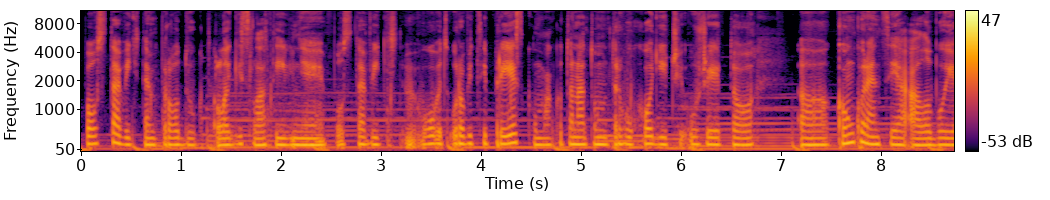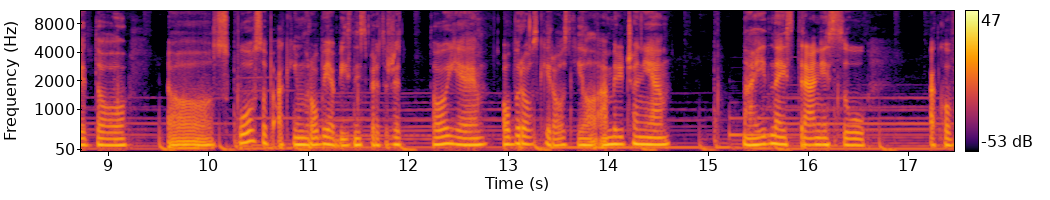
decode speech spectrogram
postaviť ten produkt legislatívne, postaviť, vôbec urobiť si prieskum, ako to na tom trhu chodí, či už je to uh, konkurencia, alebo je to uh, spôsob, akým robia biznis, pretože to je obrovský rozdiel. Američania na jednej strane sú ako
